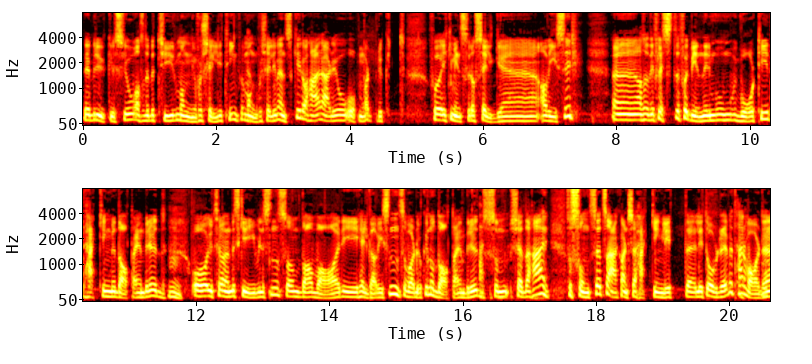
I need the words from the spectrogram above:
det brukes jo, altså det betyr mange forskjellige ting for mange forskjellige mennesker. Og her er det jo åpenbart brukt for, ikke minst for å selge aviser. Uh, altså De fleste forbinder vår tid hacking med datainnbrudd. Mm. Og ut fra den beskrivelsen som da var i Helgeavisen, så var det jo ikke noe datainnbrudd som skjedde her. Så Sånn sett så er kanskje hacking litt, uh, litt, overdrevet. Her var det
